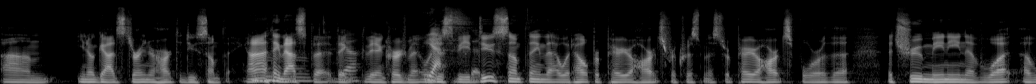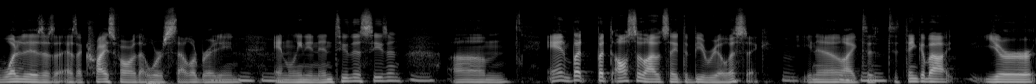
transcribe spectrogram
um, you know, God's stirring your heart to do something. And I think that's mm-hmm. the, the, Yeah. the encouragement would just be do something that would help prepare your hearts for Christmas, prepare your hearts for the, the true meaning of what of what it is as a, as a Christ follower that we're celebrating mm-hmm. and leaning into this season. Mm-hmm. Um, and but but also I would say to be realistic, mm. you know, like to, mm-hmm. to think about your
